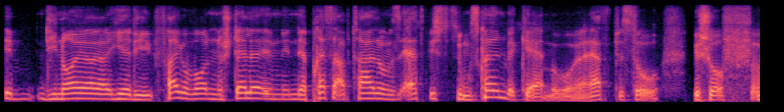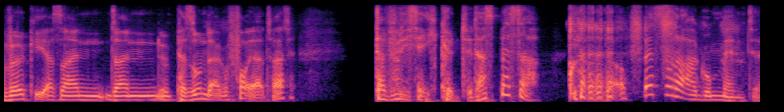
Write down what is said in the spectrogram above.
die neue, hier die frei gewordene Stelle in, in der Presseabteilung des Erzbistums Köln bekäme, wo der Erzbischof Wölki ja sein, seine Person da gefeuert hat, dann würde ich sagen, ich könnte das besser. Ich hätte auch bessere Argumente.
